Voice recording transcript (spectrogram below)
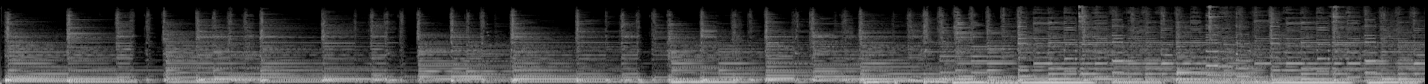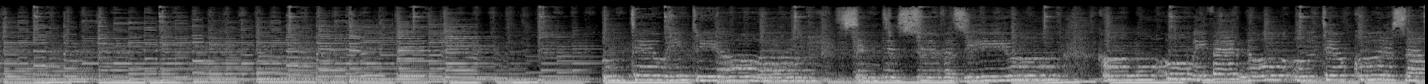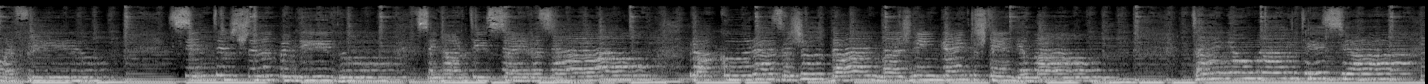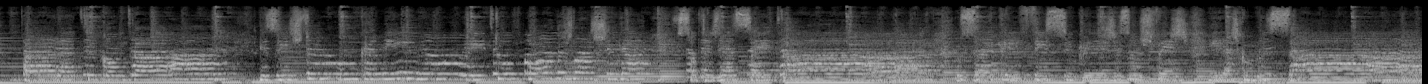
E sem razão. Procuras ajuda, mas ninguém te estende a mão. Tenho uma notícia para te contar. Existe um caminho e tu podes lá chegar. Só tens de aceitar o sacrifício que Jesus fez. Irás começar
